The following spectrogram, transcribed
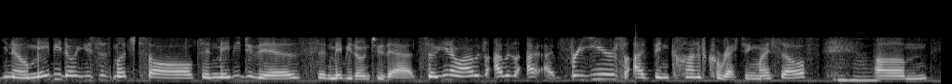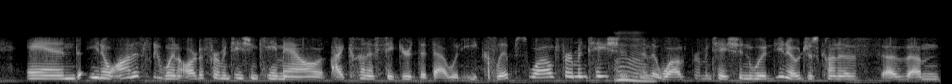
you know, maybe don't use as much salt and maybe do this and maybe don't do that. So, you know, I was, I was, I, I, for years, I've been kind of correcting myself. Um, and, you know, honestly, when Art of Fermentation came out, I kind of figured that that would eclipse wild fermentation and that wild fermentation would, you know, just kind of, of um,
